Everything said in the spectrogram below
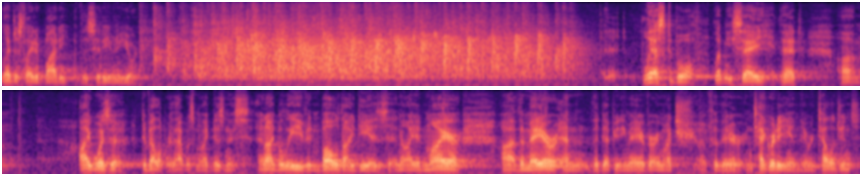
legislative body of the City of New York. Last of all, let me say that um, I was a developer, that was my business, and I believe in bold ideas, and I admire uh, the mayor and the deputy mayor very much uh, for their integrity and their intelligence,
